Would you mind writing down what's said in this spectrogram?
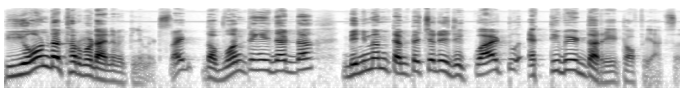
beyond the thermodynamic limits, right. The one thing is that the minimum temperature is required to activate the rate of reaction.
